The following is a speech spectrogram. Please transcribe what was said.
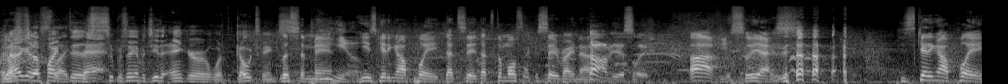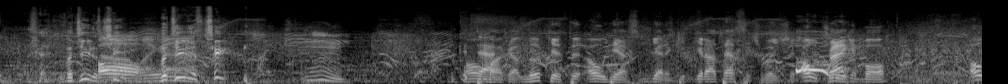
And now you gotta fight like this that. Super Saiyan Vegeta anchor with Gotenks. Listen, man, Damn. he's getting outplayed. That's it. That's the most I can say right now. Obviously. Obviously, yes. he's getting outplayed. Vegeta's Oh, cheating. Vegeta's cheating. Hmm. Look at Oh that. my God! Look at the. Oh yes, you gotta get, get out that situation. Oh, Dragon Ball. Oh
